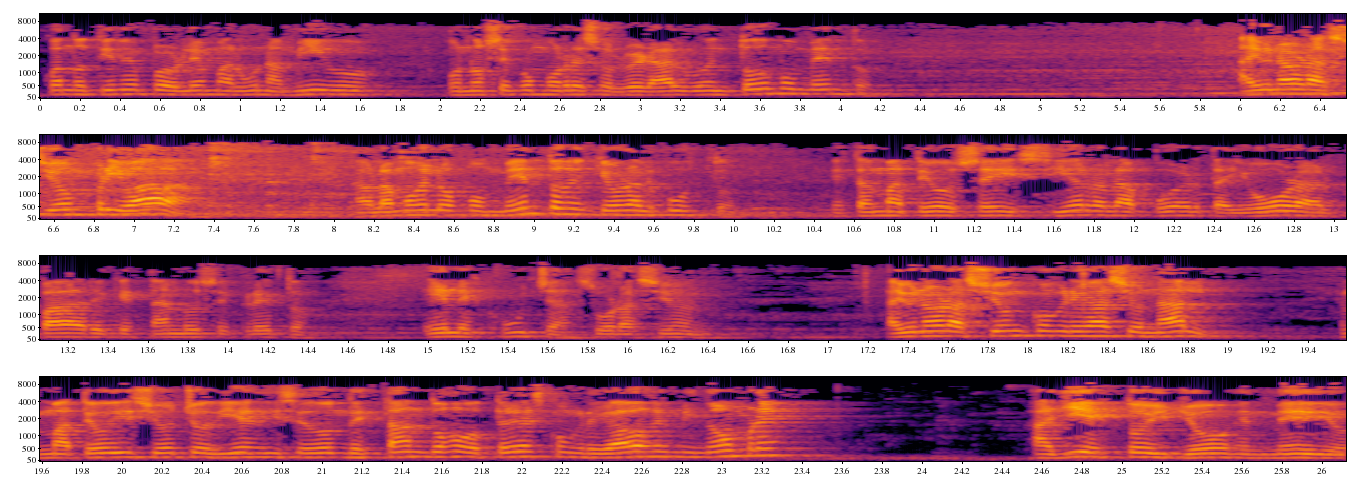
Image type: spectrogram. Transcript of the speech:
cuando tiene problema algún amigo, o no sé cómo resolver algo en todo momento. Hay una oración privada. Hablamos de los momentos en que ora el justo. Está en Mateo 6, cierra la puerta y ora al Padre que está en los secretos. Él escucha su oración. Hay una oración congregacional. En Mateo 18, 10 dice, donde están dos o tres congregados en mi nombre, allí estoy yo en medio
